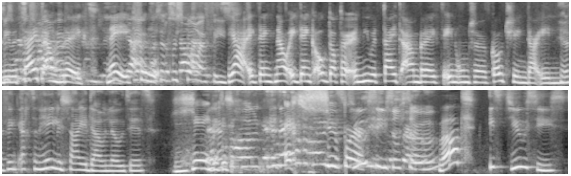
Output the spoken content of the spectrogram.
nieuwe tijd aanbreekt. Nee, ik Ja, voel... zeg voorspel even iets. Ja, ik denk, nou, ik denk ook dat er een nieuwe tijd aanbreekt in onze coaching daarin. Ja, dat vind ik echt een hele saaie download dit. Jee, dit is gewoon, echt super. Iets juicies of zo. Wat? Iets juicies.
